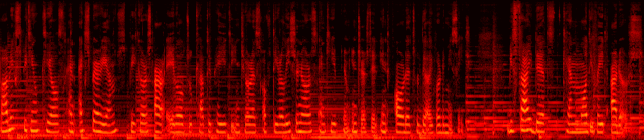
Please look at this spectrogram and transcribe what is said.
public speaking skills and experience, speakers are able to captivate the interest of their listeners and keep them interested in order to deliver the message. Besides that, can motivate others.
